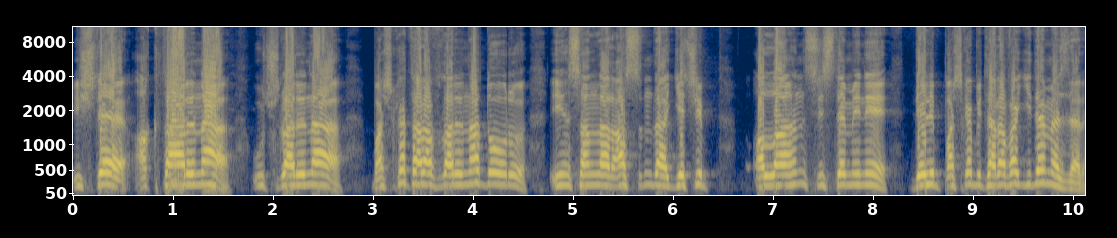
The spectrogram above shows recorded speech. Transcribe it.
işte aktarına, uçlarına, başka taraflarına doğru insanlar aslında geçip Allah'ın sistemini delip başka bir tarafa gidemezler.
